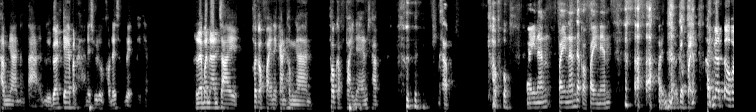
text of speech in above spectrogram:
ทำงานต่างๆ หรือว่าแก้ปัญหาในชีวิตของเขาได้สำเร็จอะไรเงี้ยแรงบันดาลใจ เท่ากับไฟในการทำงาน เท่ากับไฟแนนซ์ครับ ครับ ครับผมไฟนั้นไฟนั้นเท่ากับไฟแนนซ์ไฟแนนซ์กับไฟไฟนั้นตัวไฟ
